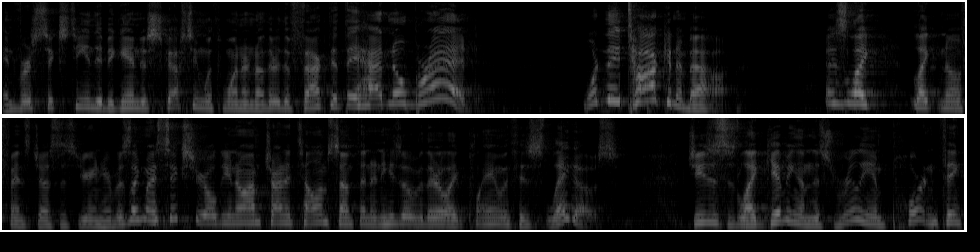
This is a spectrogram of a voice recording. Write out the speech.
In verse 16, they began discussing with one another the fact that they had no bread. What are they talking about? It's like, like, no offense, Justice, you're in here, but it's like my six-year-old, you know, I'm trying to tell him something and he's over there like playing with his Legos. Jesus is like giving them this really important thing,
